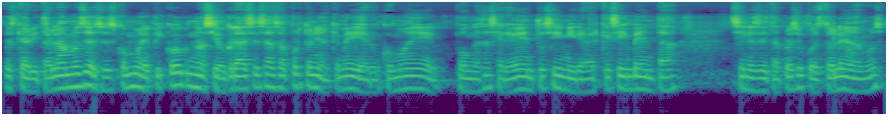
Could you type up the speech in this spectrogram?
pues que ahorita hablamos de eso, es como épico, nació gracias a esa oportunidad que me dieron como de pongas a hacer eventos y mire a ver qué se inventa, si necesita presupuesto le damos.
